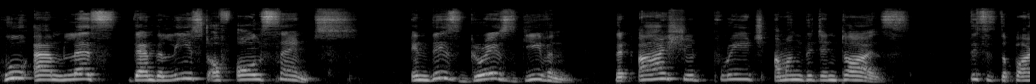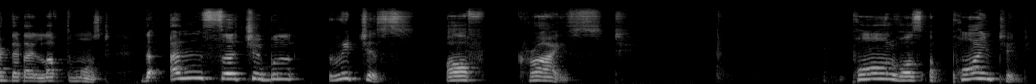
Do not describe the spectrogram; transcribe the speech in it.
who am less than the least of all saints, in this grace given that I should preach among the Gentiles. This is the part that I love the most. The unsearchable riches of Christ. Paul was appointed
